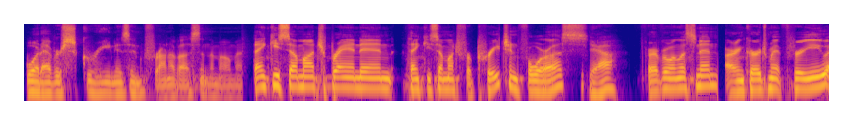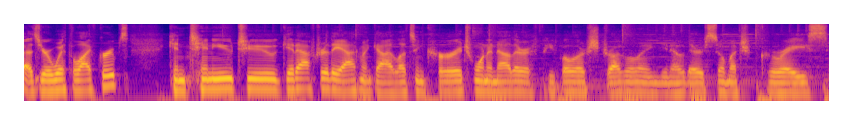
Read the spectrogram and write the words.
whatever screen is in front of us in the moment. Thank you so much, Brandon. Thank you so much for preaching for us. Yeah. For everyone listening, our encouragement for you as you're with life groups, continue to get after the Advent guide. Let's encourage one another if people are struggling. You know, there's so much grace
